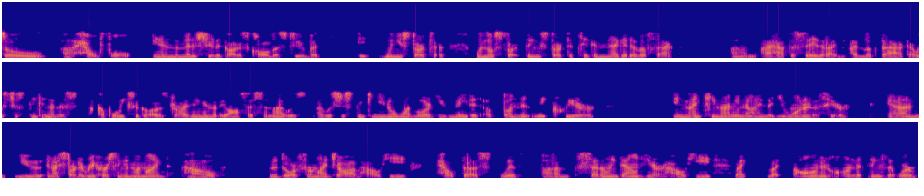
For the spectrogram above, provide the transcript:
so uh, helpful in the ministry that God has called us to. But it, when you start to, when those start, things start to take a negative effect, um, I have to say that I, I look back. I was just thinking of this a couple weeks ago. I was driving into the office and I was, I was just thinking, you know what, Lord, you made it abundantly clear in 1999 that you wanted us here and you and I started rehearsing in my mind how mm-hmm. the door for my job, how he helped us with um, settling down here, how he like like on and on the things that were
